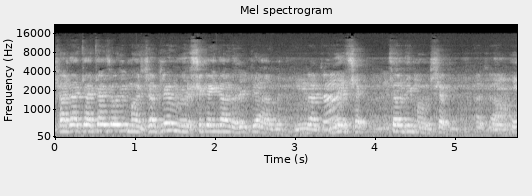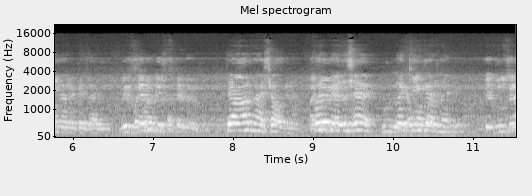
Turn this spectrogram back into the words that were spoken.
ਸਾਡਾ ਚਾਚਾ ਚੌਧਰੀ ਮਾਨਸਾ ਜੀ ਵਿਰਸ ਕਹਿੰਦਾ ਰਹੇ ਪਿਆਰ ਨਾਲ। ਚਾਚਾ? ਵਿਰਸ ਚੌਧਰੀ ਮਾਨਸਾ ਅੱਛਾ। ਇਹਨਾਂ ਦੇ ਪਿਤਾ ਜੀ। ਪਿਆਰ ਨਾਲ ਸ਼ੌਕ ਨਾਲ ਕੋਈ ਵਿਰਸ ਹੈ ਕੋਈ ਕੀ ਕਰਨਾ? ਤੇ ਦੂਸਰੇ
